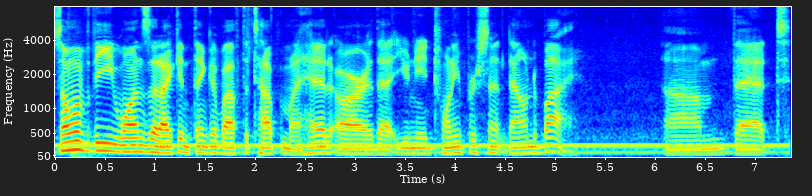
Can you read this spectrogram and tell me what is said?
some of the ones that I can think of off the top of my head are that you need 20% down to buy. Um, that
